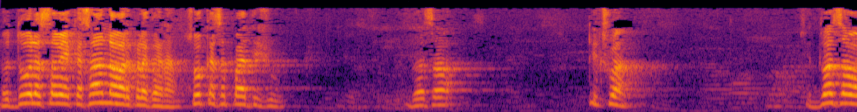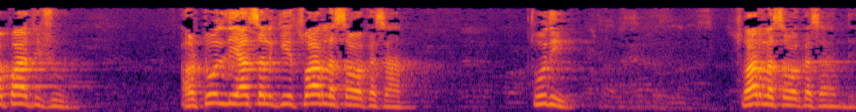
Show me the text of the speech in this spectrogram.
نو 1200 کسان لور کړ کنه څو کس پاتې شو 200 ټیک شو چې 200 پاتې شو او ټول دی اصل کې 1400 کسان څو دي 1400 کسان دي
